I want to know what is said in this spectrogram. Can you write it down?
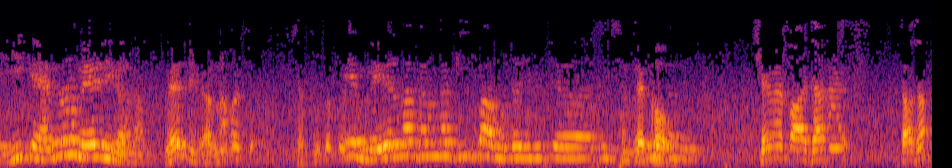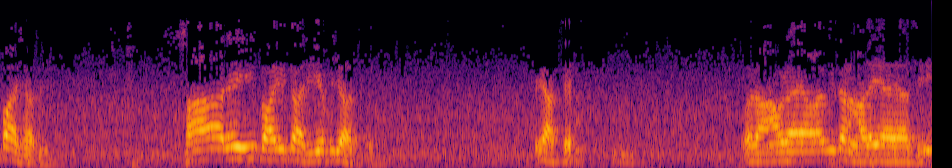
ਇਹੀ ਕਿਹਾ ਵੀ ਉਹਨਾਂ ਨੂੰ ਮੇਲ ਨਹੀਂ ਕਰਨਾ। ਫੇਰ ਨਹੀਂ ਕਰਨਾ ਬਸ ਸੱਤੂ ਤਾਂ ਇਹ ਮੇਲ ਨਾ ਕਰਨ ਦਾ ਕੀ ਭਾਵ ਹੁੰਦਾ ਜੀ ਵਿੱਚ ਅਸੀਂ ਸੰਗਤ ਨਹੀਂ ਦੇਖੋ। ਛੇਵੇਂ ਪਾਸ਼ਾ ਨੇ ਦਸਮ ਪਾਸ਼ਾ ਨੇ ਸਾਰੇ ਹੀ ਬਾਈ ਘਾਰੀਏ ਭਜਾਤੇ ਭਜਾਤੇ ਉਹ ਰਾਮ ਰਾਏ ਵਾਲਾ ਵੀ ਤਾਂ ਨਾਲੇ ਆਇਆ ਸੀ।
